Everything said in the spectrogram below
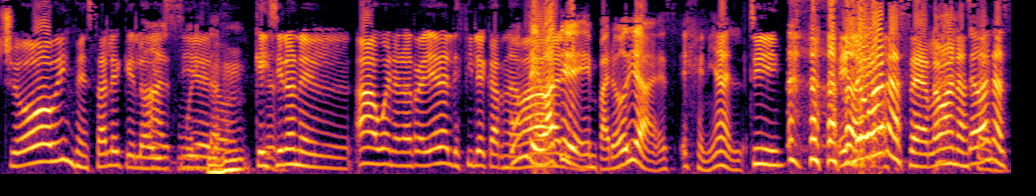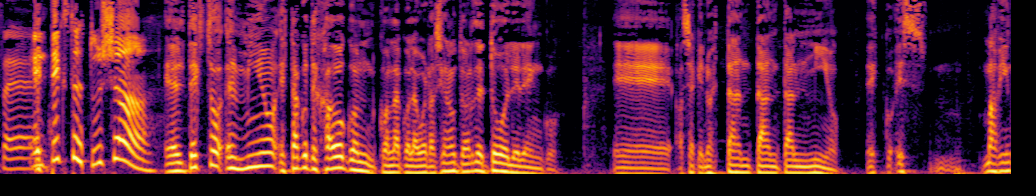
chovis me sale que lo Ah, hicieron. Que hicieron el... Ah, bueno, en realidad era el desfile de carnaval. Un debate en parodia es, es genial. Sí. Eh, lo van a hacer, lo van a hacer. Van a hacer. ¿El texto es tuyo? El texto es mío, está cotejado con, con la colaboración autoral de todo el elenco. Eh, o sea que no es tan, tan, tan mío. Es, co- es más, bien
